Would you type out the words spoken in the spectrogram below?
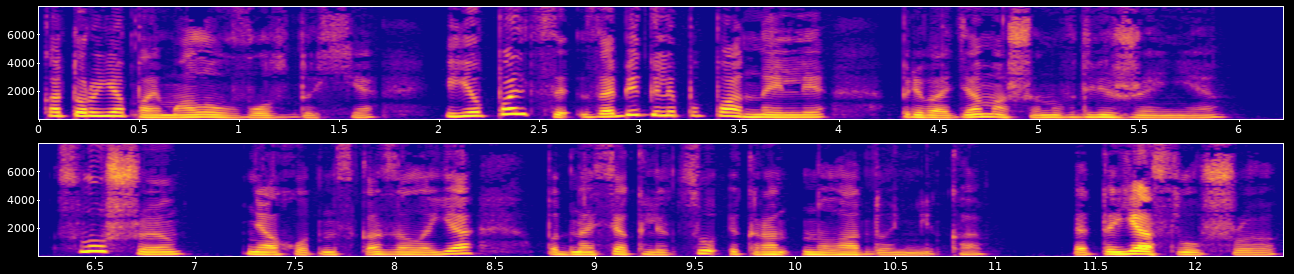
который я поймала в воздухе. Ее пальцы забегали по панели, приводя машину в движение. «Слушаю», – неохотно сказала я, поднося к лицу экран наладонника. «Это я слушаю»,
